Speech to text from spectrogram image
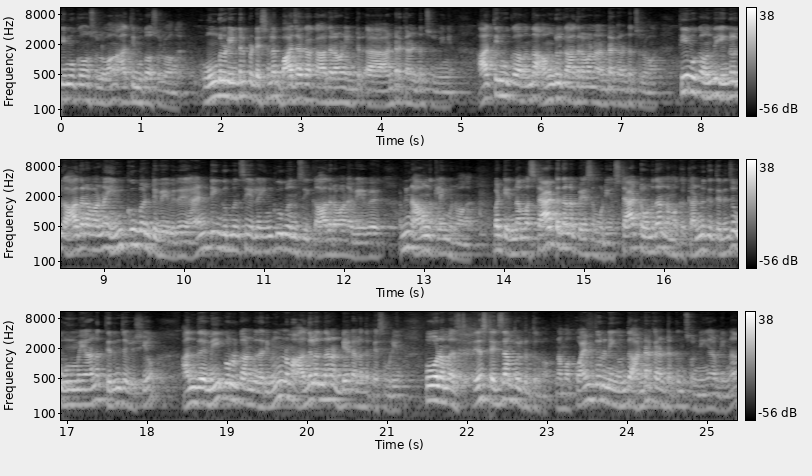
திமுகவும் சொல்லுவாங்க அதிமுகவும் சொல்லுவாங்க. உங்களோட இன்டர்பிரிட்டேஷன்ல பாஜக ஆதரவான இன்டர் அண்டர் கரண்ட்னு சொல்லுவீங்க. அதிமுக வந்து அவங்களுக்கு ஆதரவான அண்டர் கரண்ட்னு சொல்லுவாங்க. திமுக வந்து எங்களுக்கு ஆதரவான இன்குபன்ட் வேவ் இது. ஆன்டி இன்குபன்சி இல்லை இன்குபன்சிக்கு ஆதரவான வேவ் அப்படின்னு அவங்க க்ளைம் பண்ணுவாங்க. பட் நம்ம ஸ்டாட்டு தானே பேச முடியும். ஸ்டாட் ஒன்று தான் நமக்கு கண்ணுக்கு தெரிஞ்ச உண்மையான தெரிஞ்ச விஷயம். அந்த மெய்ப்பொருள் காண்பது அறிவுன்னு நம்ம அதுலேருந்து தான் நம்ம டேட்டாலேருந்து பேச முடியும். இப்போது நம்ம ஜஸ்ட் எக்ஸாம்பிள் எடுத்துக்கிறோம். நம்ம கோயம்புத்தூர் நீங்கள் வந்து அண்டர் கரண்ட் இருக்குன்னு சொன்னீங்க அப்படின்னா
